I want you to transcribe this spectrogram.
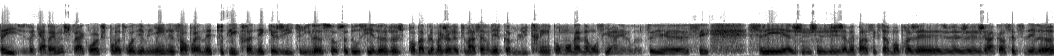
tu sais, quand même, je ferais croire que je suis pour le troisième lien. Là, si on prenait toutes les chroniques que j'ai écrites là, sur ce dossier-là, là, probablement j'aurais pu m'en servir comme lutrin pour mon annonce hier. Euh, c'est, c'est, euh, je j'ai jamais pensé que c'était un bon projet. J'ai encore cette idée-là.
